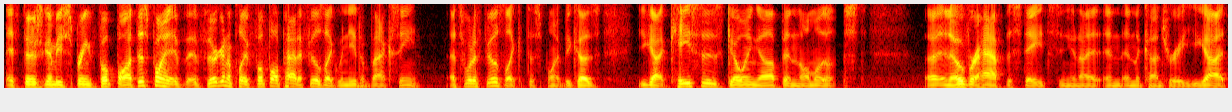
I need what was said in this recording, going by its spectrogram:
if there's going to be spring football at this point, if, if they're going to play football, Pat, it feels like we need a vaccine. That's what it feels like at this point because you got cases going up in almost uh, in over half the states in United in, in the country. You got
